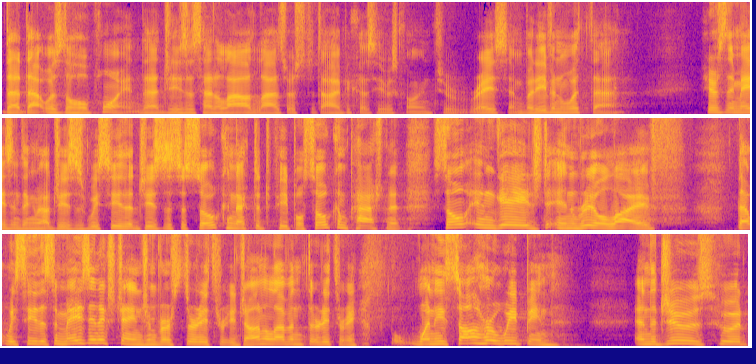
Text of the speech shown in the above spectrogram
that that was the whole point, that Jesus had allowed Lazarus to die because he was going to raise him. But even with that, here's the amazing thing about Jesus. We see that Jesus is so connected to people, so compassionate, so engaged in real life that we see this amazing exchange in verse 33, John 11, 33. When he saw her weeping, and the Jews who had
